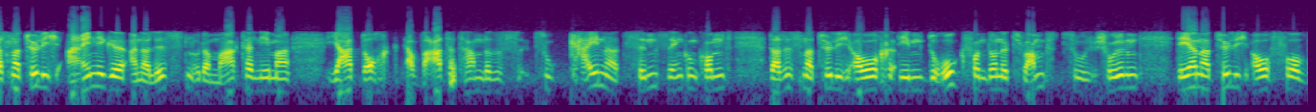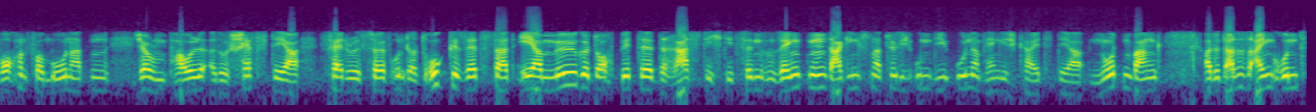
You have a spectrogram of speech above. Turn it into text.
Dass natürlich einige Analysten oder Marktteilnehmer ja doch erwartet haben, dass es zu keiner Zinssenkung kommt. Das ist natürlich auch dem Druck von Donald Trump zu schulden, der natürlich auch vor Wochen, vor Monaten Jerome Powell, also Chef der Federal Reserve, unter Druck gesetzt hat. Er möge doch bitte drastisch die Zinsen senken. Da ging es natürlich um die Unabhängigkeit der Notenbank. Also das ist ein Grund,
